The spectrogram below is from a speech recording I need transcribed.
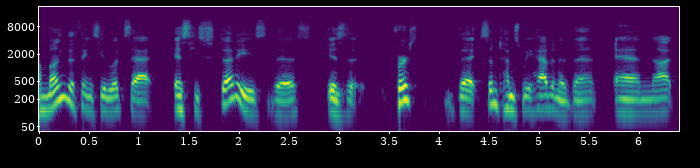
among the things he looks at as he studies this is that first, that sometimes we have an event and not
